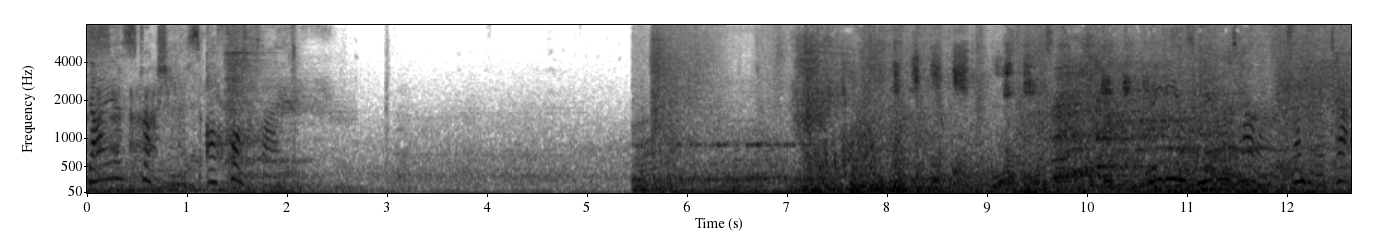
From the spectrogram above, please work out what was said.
Dire's structures are fortified. Radiant's middle tower is under attack.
